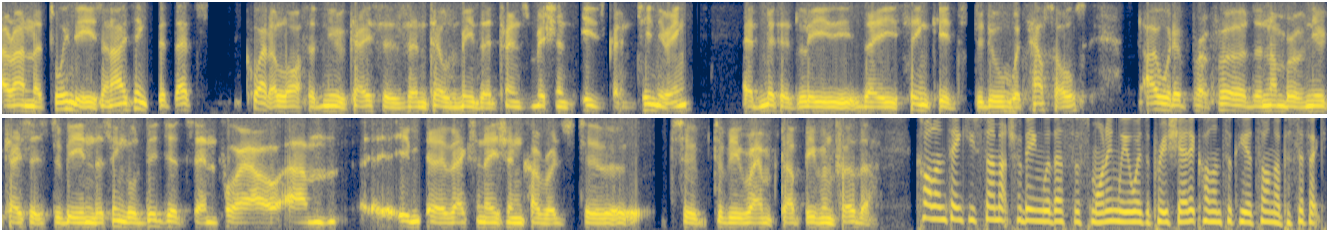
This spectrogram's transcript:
around the twenties, and I think that that's quite a lot of new cases, and tells me that transmission is continuing. Admittedly, they think it's to do with households. I would have preferred the number of new cases to be in the single digits, and for our um, uh, vaccination coverage to to to be ramped up even further. Colin, thank you so much for being with us this morning. We always appreciate it. Colin Tukuitonga, Pacific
